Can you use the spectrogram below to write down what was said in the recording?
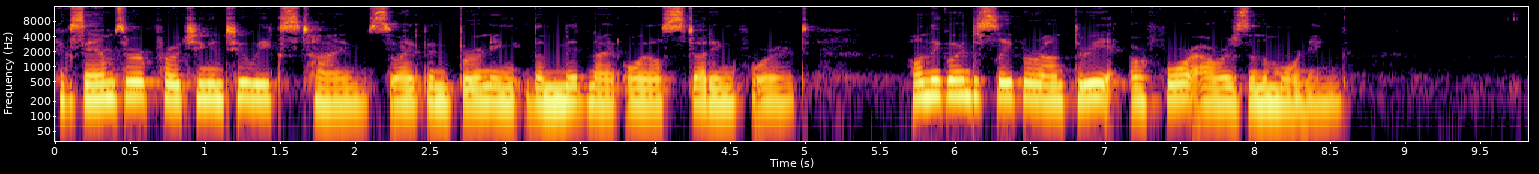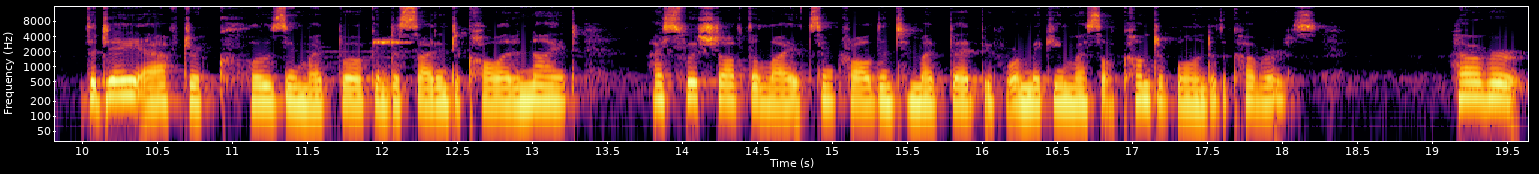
Exams are approaching in two weeks' time, so I've been burning the midnight oil studying for it, only going to sleep around three or four hours in the morning. The day after closing my book and deciding to call it a night, I switched off the lights and crawled into my bed before making myself comfortable under the covers. However,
